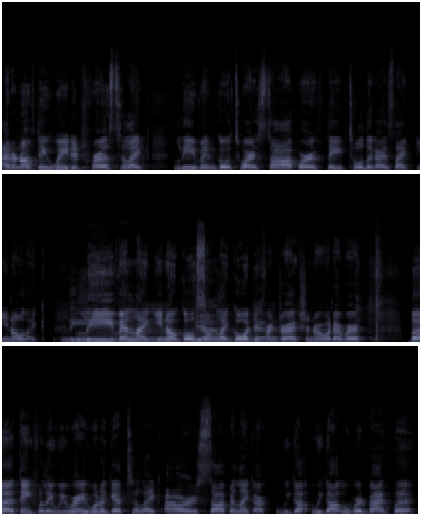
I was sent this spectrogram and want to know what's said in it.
I don't know if they waited for us to like leave and go to our stop, or if they told the guys like you know like Leave. leave, and like you know mm. go some like go a different Yeah. direction or whatever. But thankfully, we were able to get to like our stop and like our, we got we got Ubered back. But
